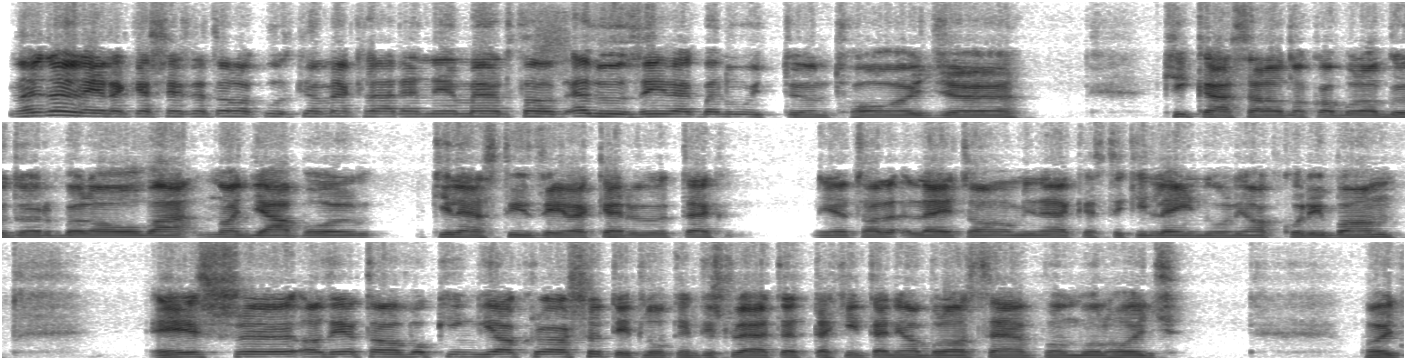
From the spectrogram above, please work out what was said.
Nagyon érdekes helyzet alakult ki a McLarennél, mert az előző években úgy tűnt, hogy kikászálodnak abból a gödörből, ahová nagyjából 9-10 éve kerültek, illetve lehet, amin elkezdték így leindulni akkoriban. És azért a Wokingiakra sötét lóként is lehetett tekinteni abból a szempontból, hogy, hogy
